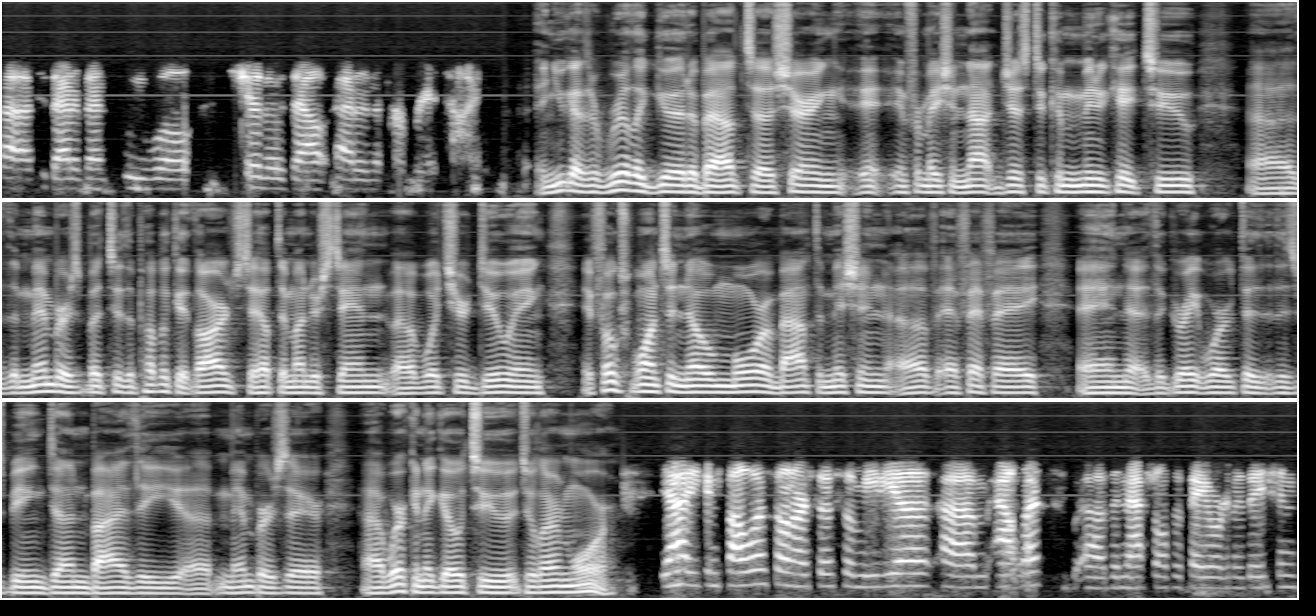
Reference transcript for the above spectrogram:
uh, to that event, we will share those out at an appropriate time. And you guys are really good about uh, sharing information, not just to communicate to uh, the members, but to the public at large to help them understand uh, what you're doing. If folks want to know more about the mission of FFA and uh, the great work that is being done by the uh, members there, uh, where can they go to to learn more? Yeah, you can follow us on our social media um, outlets, the National FFA organization,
